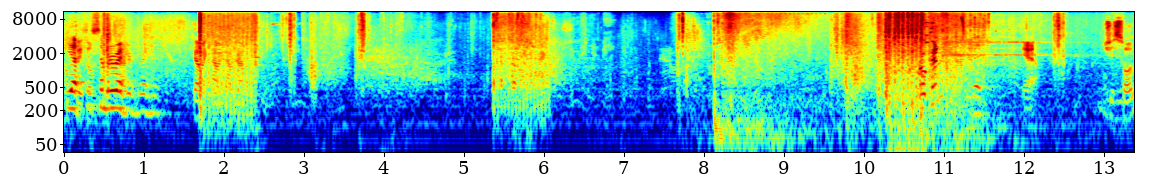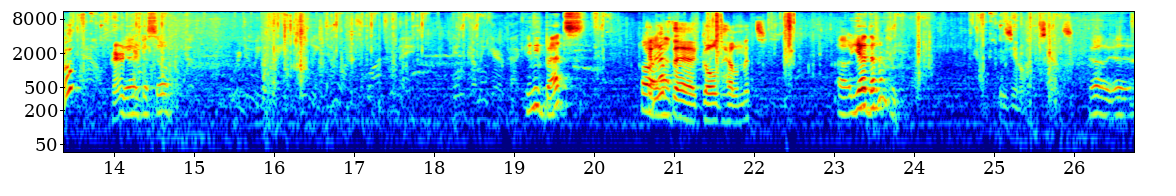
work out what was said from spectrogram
Hope Yeah, they don't- somebody right here, right here. Coming, coming, coming, coming. Broken? Dead. Yeah. She's solo? Apparently. Yeah, I guess so. You need bats? Oh, Can I I have the gold helmet? Uh, yeah, definitely. Because, you know, scans. Yeah, yeah, yeah.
